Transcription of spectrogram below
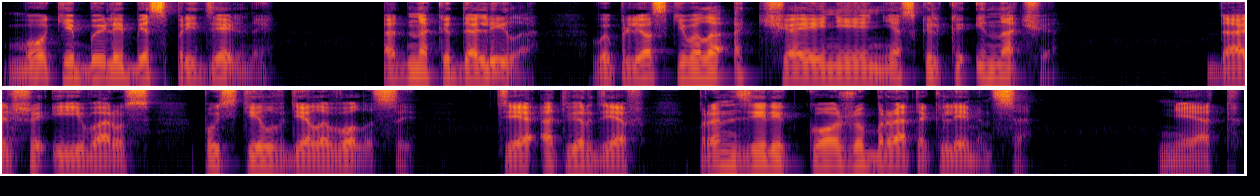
Муки были беспредельны. Однако Далила выплескивала отчаяние несколько иначе. Дальше Иеварус пустил в дело волосы. Те, отвердев, пронзили кожу брата Клеменса. Нет,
